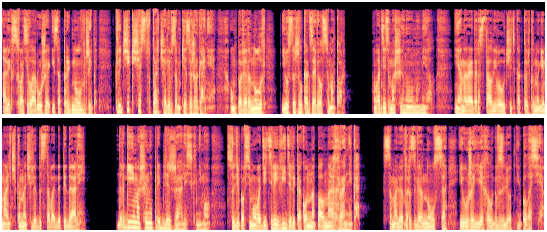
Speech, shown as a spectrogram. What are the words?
Алекс схватил оружие и запрыгнул в джип. Ключи, к счастью, торчали в замке зажигания. Он повернул их и услышал, как завелся мотор. Водить машину он умел. Ян Райдер стал его учить, как только ноги мальчика начали доставать до педалей. Другие машины приближались к нему. Судя по всему, водители видели, как он напал на охранника. Самолет развернулся и уже ехал к взлетной полосе.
